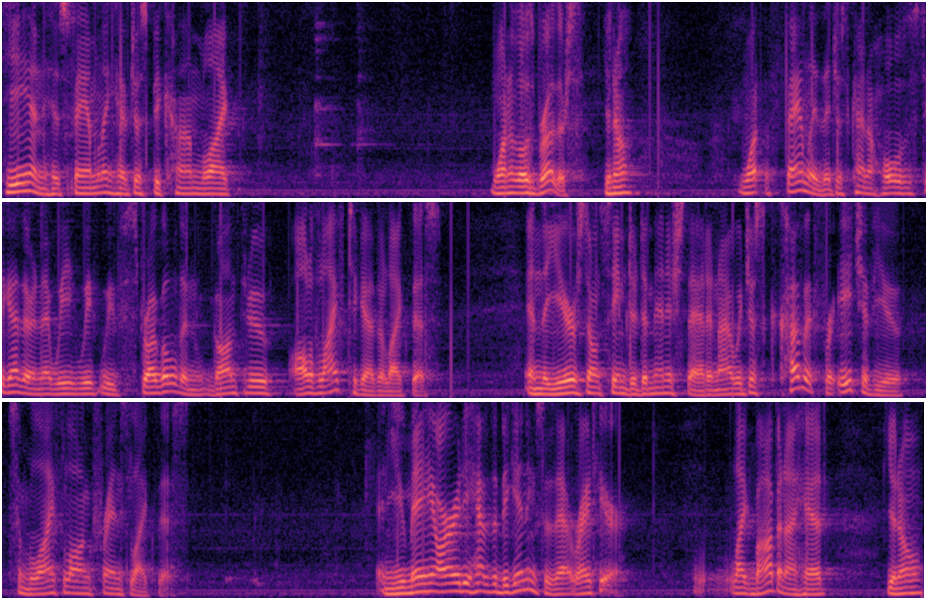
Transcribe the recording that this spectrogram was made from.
he and his family have just become like one of those brothers, you know? What a family that just kind of holds us together and that we, we, we've struggled and gone through all of life together like this. And the years don't seem to diminish that. And I would just covet for each of you some lifelong friends like this. And you may already have the beginnings of that right here. Like Bob and I had you know,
